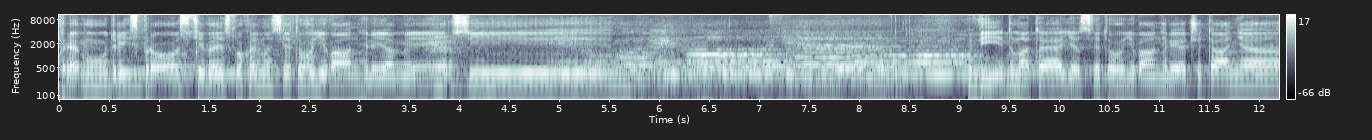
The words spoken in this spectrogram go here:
Премудрість прості, вислухаймо святого Євангелія, мир всім. Від Матея святого Євангелія читання.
